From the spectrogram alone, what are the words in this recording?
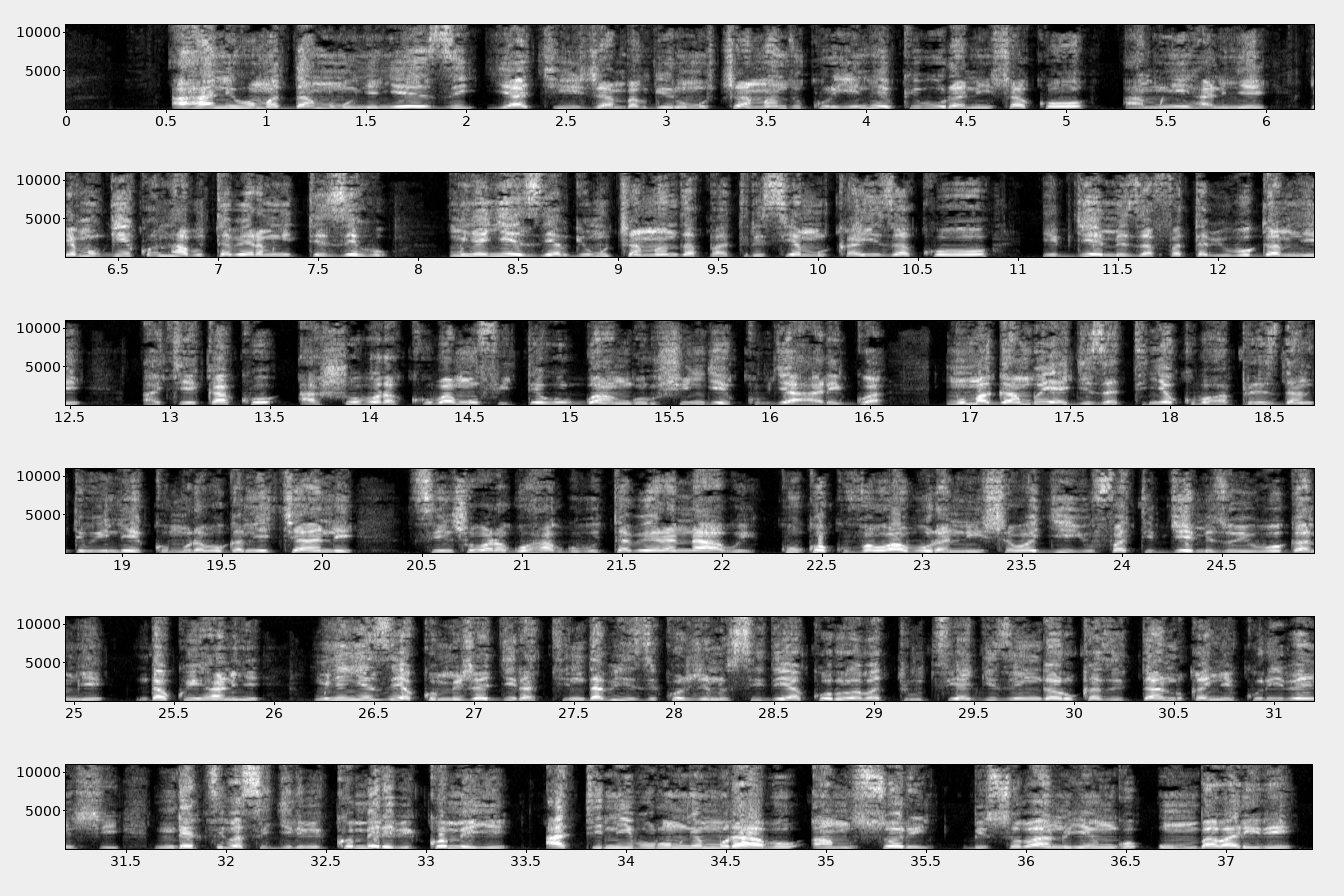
Aha ni ho madamu munyenyezi yakiye ijambo abwira umucamanza ukuriye inteko iburanisha ko amwihannye yamubwiye ko nta butabera amwitezeho munyenyezi yabwiye umucamanza patricia mukayiza ko ibyemezo afata bibogamye. Akeka ko ashobora kuba amufiteho urwango rushingiye ku byaha aregwa. Mu magambo ye yagize ati nyakubahwa perezidante w'inteko murabogamye cyane. Sinshobora guhabwa ubutabera nawe kuko kuva waburanisha wagiye ufata ibyemezo bibogamye ndakwihannye. Munyenyezi yakomeje agira ati ndabizi ko jenoside yakorewe abatutsi yagize ingaruka zitandukanye kuri benshi ndetse ibasigira ibikomere bikomeye. Ati niba uri umwe muri abo amusori bisobanuye ngo umbabarire.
